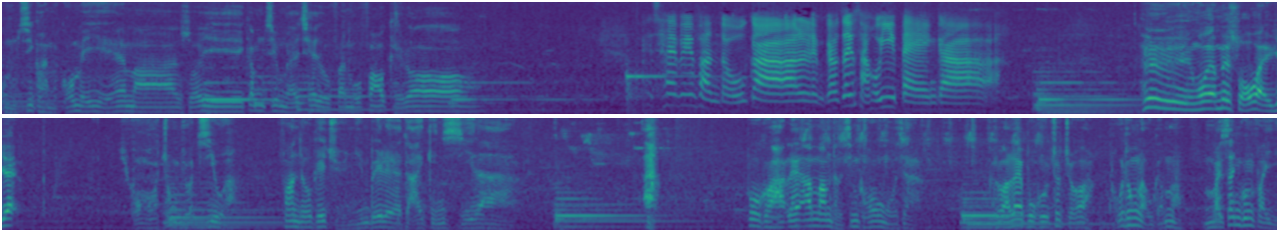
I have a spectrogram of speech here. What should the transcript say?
我唔知佢係咪嗰味嘢啊嘛，所以今朝咪喺車度瞓，冇翻屋企咯。車邊瞓到㗎，你唔夠精神好易病㗎。嘿，我有咩所謂啫？我中咗招啊，翻到屋企傳染俾你啊，大件事啦！啊，不過個客咧啱啱頭先 call 我咋，佢話咧報告出咗啊，普通流感啊，唔係新冠肺炎。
